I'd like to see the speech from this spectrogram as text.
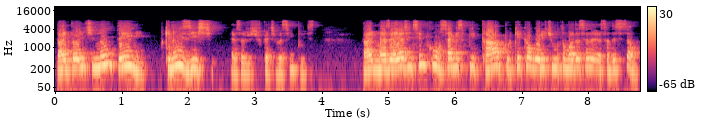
tá? Então a gente não tem, porque não existe essa justificativa simplista, tá? Mas aí a gente sempre consegue explicar por que, que o algoritmo tomou essa, essa decisão,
